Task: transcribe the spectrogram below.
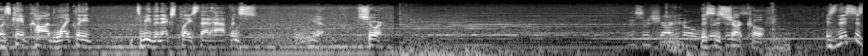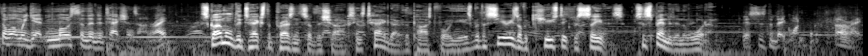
Is Cape Cod likely to be the next place that happens? Yeah, sure. This is Shark Cove. This, is Shark Cove. Is this is the one we get most of the detections on, right? Skomal detects the presence of the sharks he's tagged over the past four years with a series of acoustic receivers suspended in the water. This is the big one. All right.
